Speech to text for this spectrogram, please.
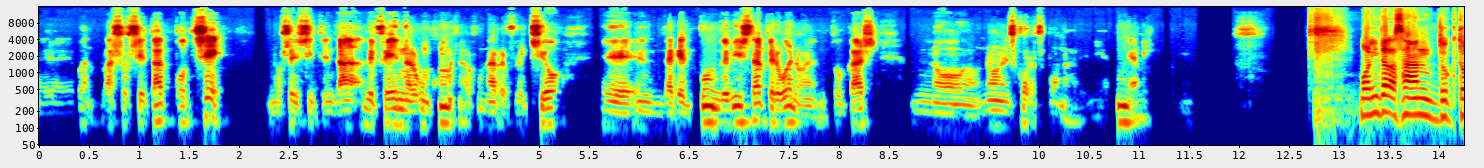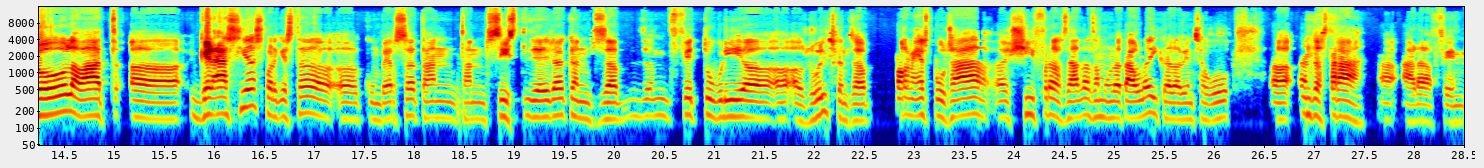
eh, bueno, la societat pot ser, no sé si tindrà de fer en algun moment alguna reflexió eh, d'aquest punt de vista, però bueno, en tot cas no, no ens correspon ara ni a mi. Molt interessant, doctor Labat. Uh, gràcies per aquesta uh, conversa tan, tan cistera que ens ha fet obrir uh, els ulls, que ens ha permès posar eh, xifres, dades damunt la taula i que de ben segur eh, ens estarà eh, ara fent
